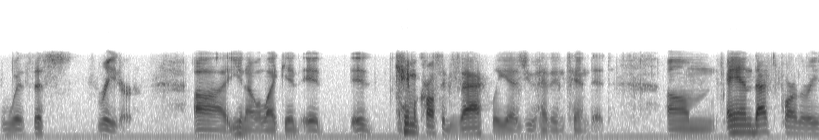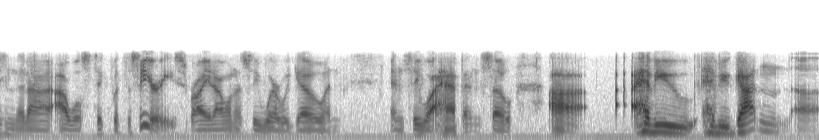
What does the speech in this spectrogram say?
with this reader. Uh, you know, like it, it, it came across exactly as you had intended. Um, and that's part of the reason that I, I will stick with the series, right? I want to see where we go and and see what happens. So, uh, have you have you gotten uh,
